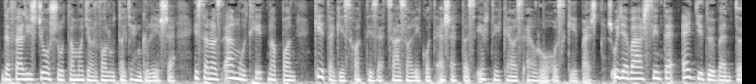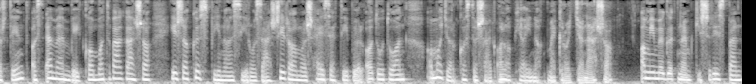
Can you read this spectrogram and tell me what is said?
de fel is gyorsult a magyar valuta gyengülése, hiszen az elmúlt hét napban 2,6%-ot esett az értéke az euróhoz képest. És ugyebár szinte egy időben történt az MNB kamatvágása és a közfinanszírozás siralmas helyzetéből adódóan a magyar gazdaság alapjainak megrottyanása ami mögött nem kis részben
